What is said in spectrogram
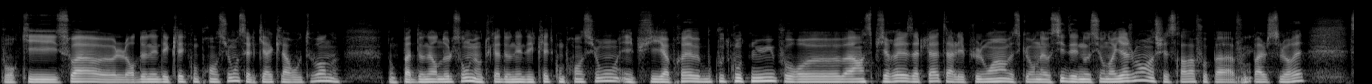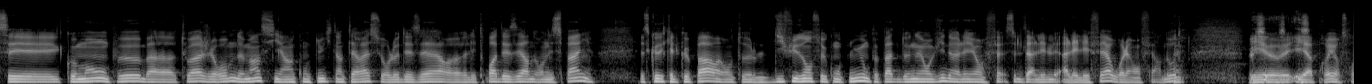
pour qu'ils soient, leur donner des clés de compréhension. C'est le cas avec la roue tourne. Donc pas de donneur de leçons, mais en tout cas donner des clés de compréhension. Et puis après, beaucoup de contenu pour euh, bah, inspirer les athlètes à aller plus loin, parce qu'on a aussi des notions d'engagement hein, chez Strava, faut pas, faut pas le leurrer. C'est comment on peut, bah, toi Jérôme, demain, s'il y a un contenu qui t'intéresse sur le désert, euh, les trois déserts en Espagne, est-ce que quelque part, en te diffusant ce contenu, on peut pas te donner envie d'aller aller les faire ou aller en faire d'autres? Euh, et, après, on se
